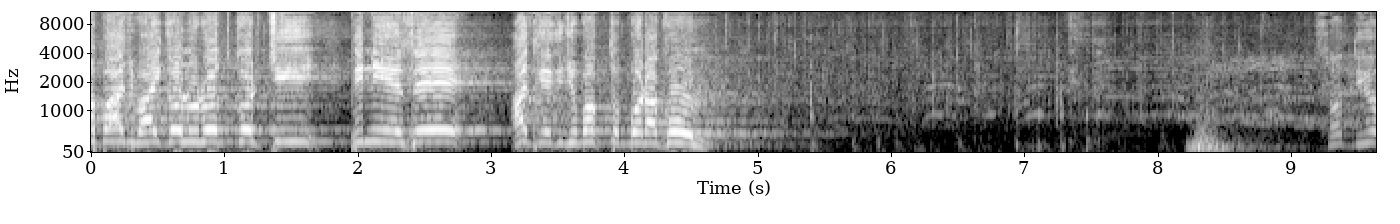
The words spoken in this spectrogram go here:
আপাজ ভাইকে অনুরোধ করছি তিনি এসে আজকে কিছু বক্তব্য রাখুন শ্রদ্ধীয়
